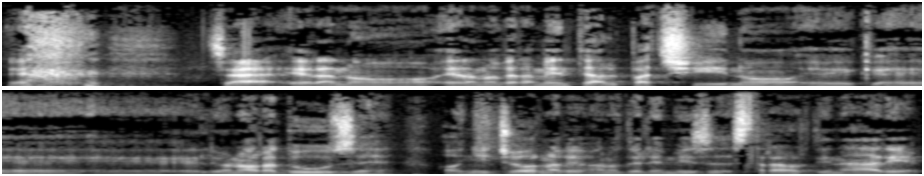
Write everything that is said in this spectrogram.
cioè, erano, erano, veramente Al Pacino e, e, Leonora Duse, ogni giorno avevano delle mise straordinarie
